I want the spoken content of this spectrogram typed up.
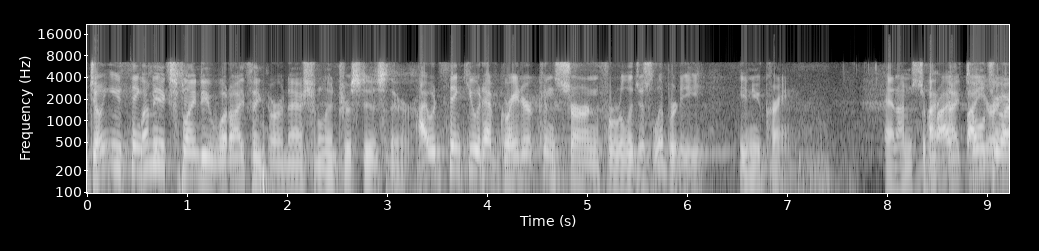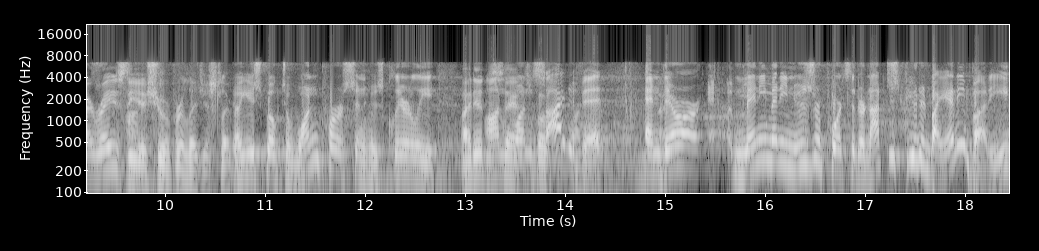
Don't you think? Let me explain to you what I think our national interest is there. I would think you would have greater concern for religious liberty in Ukraine. And I'm surprised I, I told you I raised the issue of religious liberty. No, you spoke to one person who's clearly I didn't on one side of it, and there are many, many news reports that are not disputed by anybody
